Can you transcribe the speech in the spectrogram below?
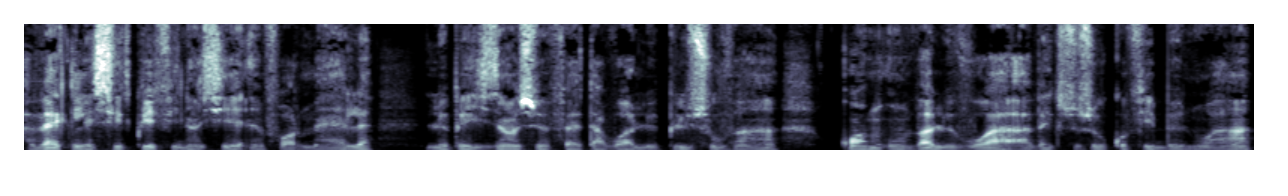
Avec les circuits financiers informels, le paysan se fait avoir le plus souvent, comme on va le voir avec Soussou Kofi Benoît,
